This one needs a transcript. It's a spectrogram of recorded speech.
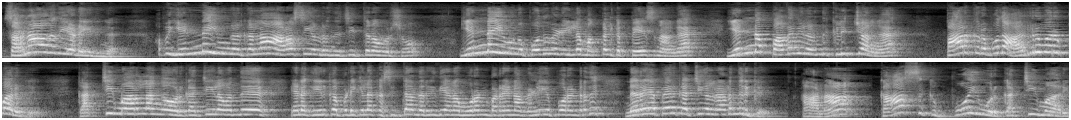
சரணாகதி அடையுதுங்க. அப்போ என்ன இவங்களுக்கெல்லாம் அரசியல் இருந்துச்சு இத்தனை வருஷம்? என்ன இவங்க பொது வழியில் மக்கள்கிட்ட பேசுனாங்க? என்ன பதவியிலேருந்து கிழிச்சாங்க? பார்க்குற போது அருவறுப்பாக இருக்குது கட்சி மாறலாங்க. ஒரு கட்சியில் வந்து எனக்கு இருக்க பிடிக்கல சித்தாந்த ரீதியாக நான் முரண்படுறேன் நான் வெளியே போகிறேன்றது நிறைய பேர் கட்சிகள் நடந்திருக்கு. ஆனால் காசுக்கு போய் ஒரு கட்சி மாறி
